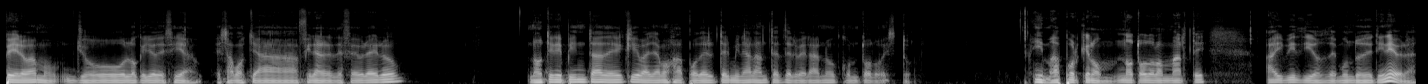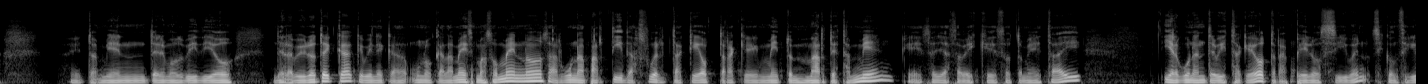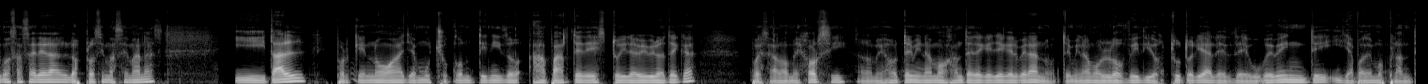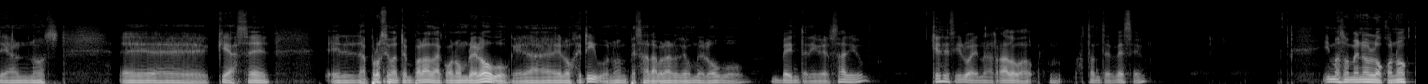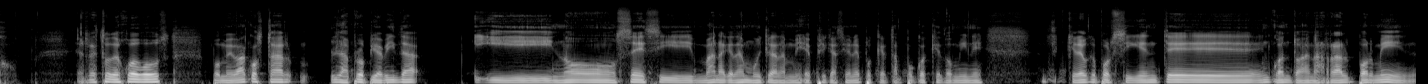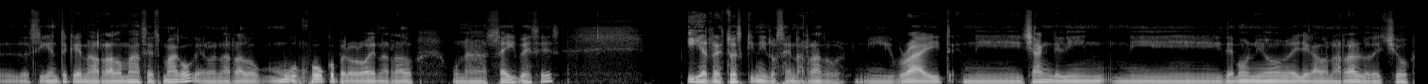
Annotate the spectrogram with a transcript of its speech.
Pero vamos, yo lo que yo decía, estamos ya a finales de febrero, no tiene pinta de que vayamos a poder terminar antes del verano con todo esto. Y más porque no todos los martes hay vídeos de Mundo de Tiniebla. Eh, también tenemos vídeos de la biblioteca, que viene cada, uno cada mes más o menos, alguna partida suelta que otra que meto en martes también, que esa ya sabéis que eso también está ahí, y alguna entrevista que otra. Pero si, bueno, si conseguimos acelerar en las próximas semanas y tal, porque no haya mucho contenido aparte de esto y la biblioteca, pues a lo mejor sí, a lo mejor terminamos antes de que llegue el verano, terminamos los vídeos tutoriales de V20 y ya podemos plantearnos eh, qué hacer en la próxima temporada con Hombre Lobo, que era el objetivo, ¿no? Empezar a hablar de Hombre Lobo 20 aniversario, que es decir, lo he narrado bastantes veces y más o menos lo conozco. El resto de juegos, pues me va a costar la propia vida y no sé si van a quedar muy claras mis explicaciones porque tampoco es que domine. Creo que por siguiente, en cuanto a narrar por mí, el siguiente que he narrado más es Mago, que lo he narrado muy poco, pero lo he narrado unas seis veces. Y el resto es que ni los he narrado. Ni Bright, ni Changeling, ni Demonio he llegado a narrarlo. De hecho,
